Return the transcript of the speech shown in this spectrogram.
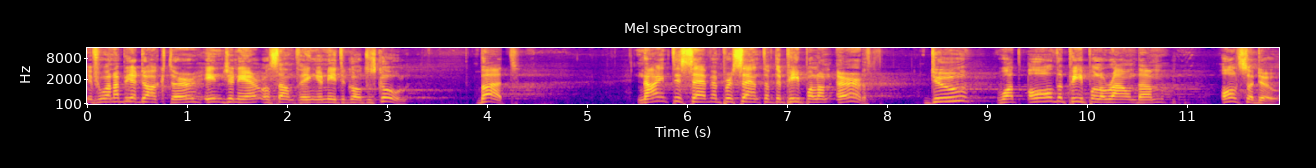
if you want to be a doctor, engineer, or something, you need to go to school. But 97% of the people on earth do what all the people around them also do.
